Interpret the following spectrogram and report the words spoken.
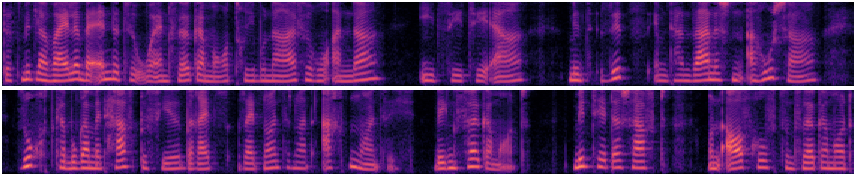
Das mittlerweile beendete UN-Völkermordtribunal für Ruanda, ICTR, mit Sitz im tansanischen Arusha, sucht Kabuga mit Haftbefehl bereits seit 1998 wegen Völkermord, Mittäterschaft und Aufruf zum Völkermord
